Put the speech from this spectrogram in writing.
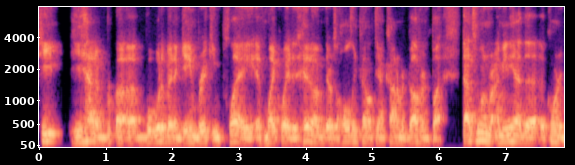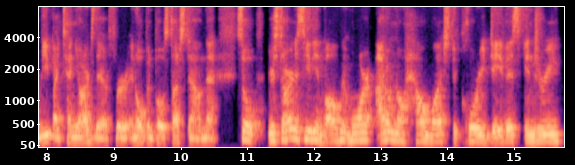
he he had a, what would have been a game breaking play if Mike White had hit him. There was a holding penalty on Connor McGovern, but that's one where I mean he had the, the, corner beat by ten yards there for an open post touchdown. That so you're starting to see the involvement more. I don't know how much the Corey Davis injury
